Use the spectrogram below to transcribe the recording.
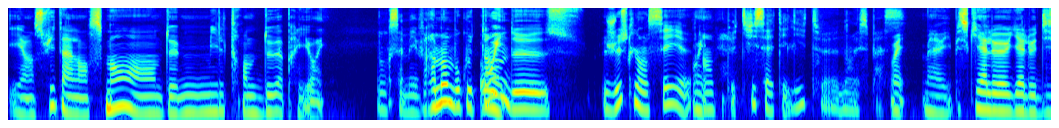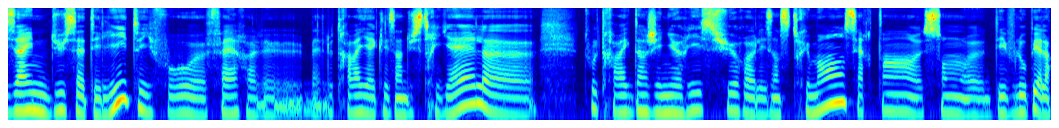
et, ensuite un lancement en 2032 a priori. Donc ça met vraiment beaucoup de temps de juste lancer euh, un petit satellite euh, dans l'espace. Oui, bah oui puisqu'il y, a le, il y a le design du satellite, il faut euh, faire le, bah, le travail avec les industriels, tout le travail d'ingénierie sur les instruments. Certains sont développés. Alors,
